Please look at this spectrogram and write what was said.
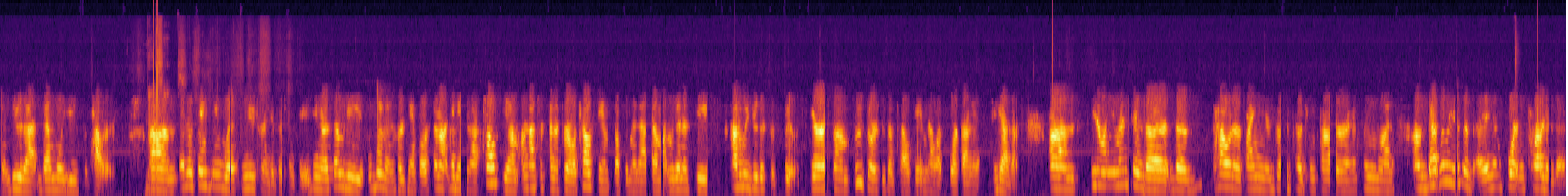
can't do that, then we'll use the powders. Um, and the same thing with nutrient deficiencies. You know, somebody, women, for example, if they're not getting enough calcium, I'm not just going to throw a calcium supplement at them. I'm going to see how do we do this with food. Here are some food sources of calcium. Now let's work on it together. Um, you know, when you mentioned the the powder, finding a good protein powder and a clean one, um, that really is a, an important part of this.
